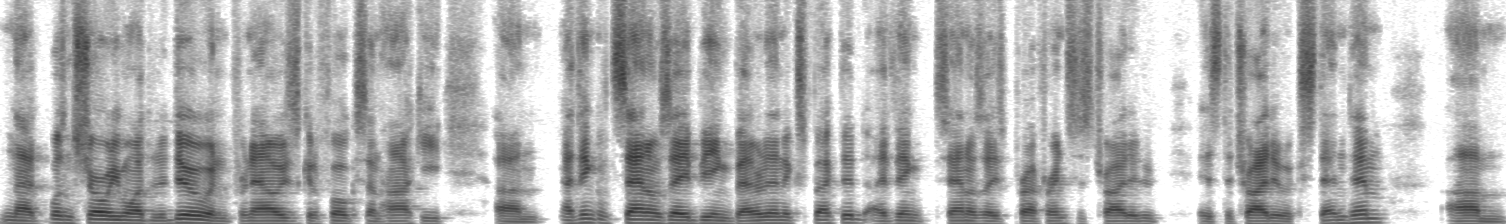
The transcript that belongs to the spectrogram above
not wasn't sure what he wanted to do, and for now he's going to focus on hockey. Um, I think with San Jose being better than expected, I think San Jose's preference is try to is to try to extend him. Um,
